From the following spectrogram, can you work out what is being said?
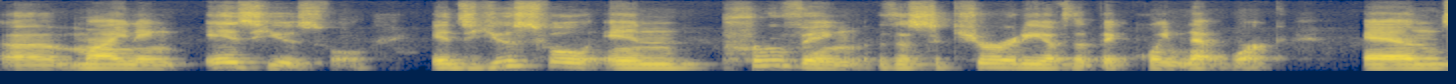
uh, mining is useful it's useful in proving the security of the Bitcoin network. And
